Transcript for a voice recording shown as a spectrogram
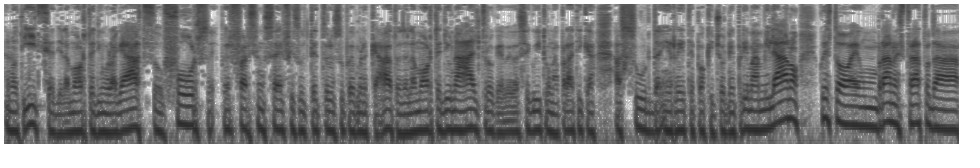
notizia della morte di un ragazzo, forse per farsi un selfie sul tetto del supermercato, della morte di un altro che aveva seguito una pratica assurda in rete pochi giorni prima a Milano. Questo è un brano estratto da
